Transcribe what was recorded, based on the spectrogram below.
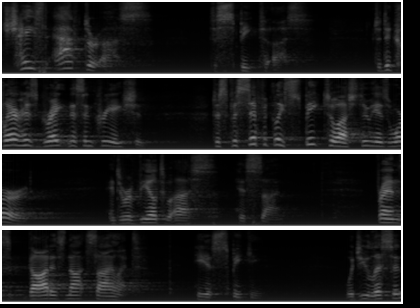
chased after us speak to us, to declare his greatness in creation, to specifically speak to us through his word, and to reveal to us his son. Friends, God is not silent, he is speaking. Would you listen?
